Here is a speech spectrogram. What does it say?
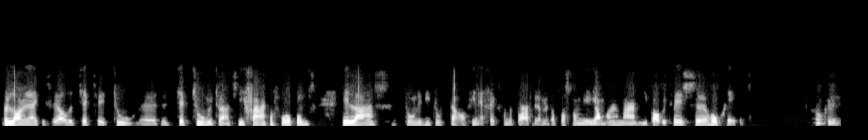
Belangrijk is wel de check-2 de check mutatie die vaker voorkomt. Helaas toonde die totaal geen effect van de PARP-remmen. Dat was dan weer jammer, maar die PALB2 is hoopgevend. Oké.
